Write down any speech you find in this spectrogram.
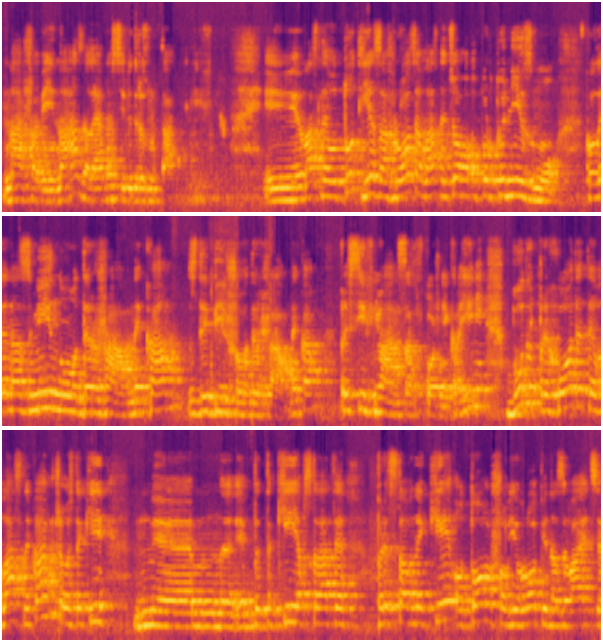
наша війна залежності від результатів їхніх. І власне, отут є загроза власне цього опортунізму, коли на зміну державникам, здебільшого державникам, при всіх нюансах в кожній країні, будуть приходити, власне кажучи, ось такі, м, якби такі, я б сказати, представники отого, що в Європі називається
